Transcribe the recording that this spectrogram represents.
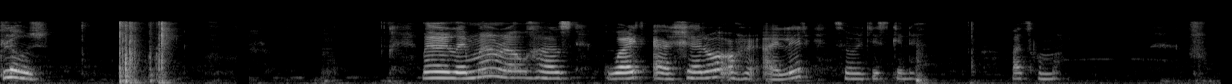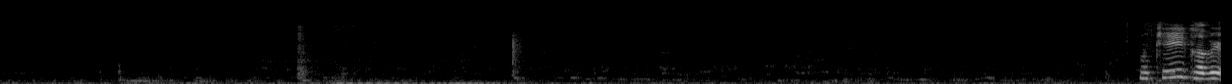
Close. Marilyn Monroe has white eyeshadow on her eyelid, so we're just gonna add some more. Make sure you cover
